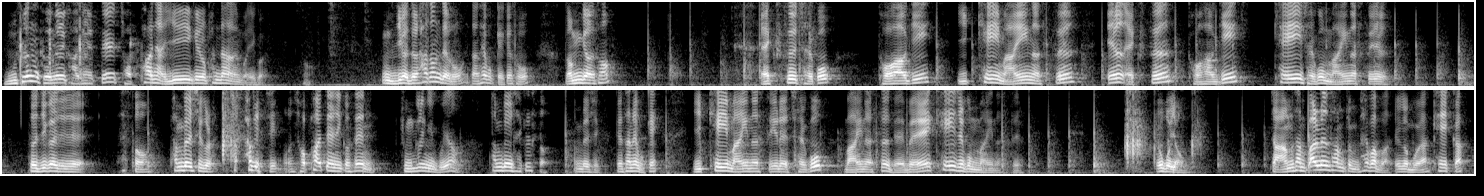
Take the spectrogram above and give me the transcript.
무슨 근을 가질 때 접하냐 이 얘기를 판단하는 거야, 이걸. 어. 네가 늘 하던 대로 일단 해볼게, 계속. 넘겨서 x제곱 더하기 2k 마이너스 1x 더하기 k제곱 마이너스 1. 그래서 네가 이제 했어. 판별식을 하, 겠지 어, 접할 때니까 쌤 중근이고요. 판별식 했어. 판별식. 계산해 볼게. 2k-1의 제곱 마이너스 4배의 k제곱 마이너스 1. 요거 0. 자, 암산 빠른 사람 좀 해봐봐. 이거 뭐야? k값?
